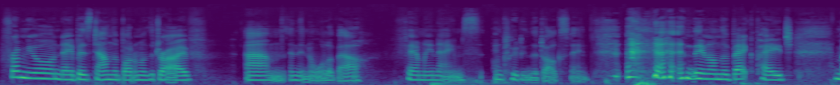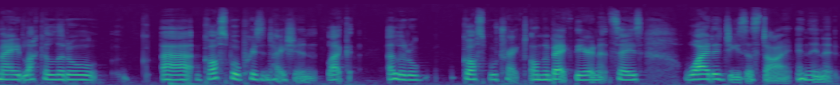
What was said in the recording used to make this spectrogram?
from your neighbors down the bottom of the drive. Um, and then all of our family names, including the dog's name. and then on the back page, made like a little uh, gospel presentation, like a little gospel tract on the back there and it says, Why did Jesus die? And then it,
